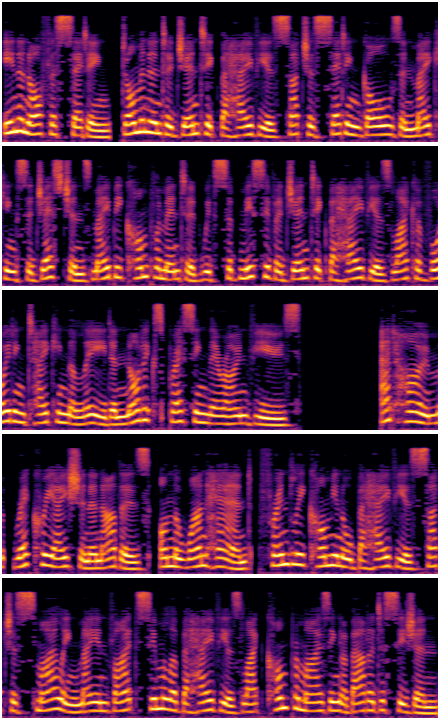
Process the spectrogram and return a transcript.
In an office setting, dominant agentic behaviors such as setting goals and making suggestions may be complemented with submissive agentic behaviors like avoiding taking the lead and not expressing their own views. At home, recreation and others, on the one hand, friendly communal behaviors such as smiling may invite similar behaviors like compromising about a decision.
